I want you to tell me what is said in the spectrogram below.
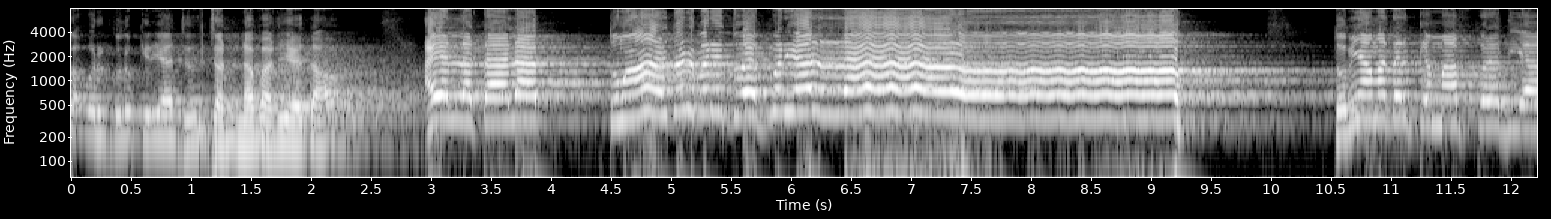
কবরগুলো ক্রিয়াজুল জান্না বানিয়ে দাও। আয় আল্লাহ তোমার দরবারে দোয়া করি আল্লাহ। তুমি আমাদেরকে মাফ করে দিয়া।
